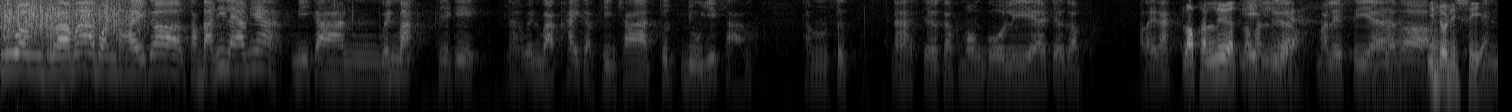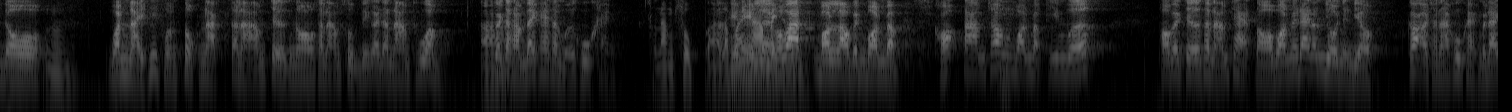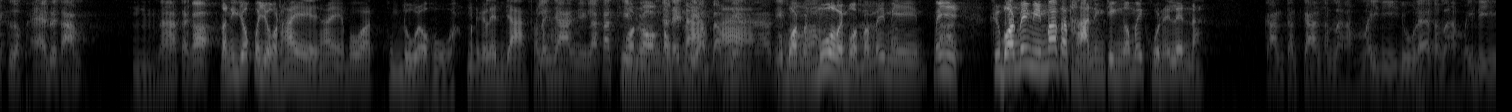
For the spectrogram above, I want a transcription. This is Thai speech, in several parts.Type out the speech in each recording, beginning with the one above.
ช่วงดราม่าบอลไทยก็สัปดาห์ที่แล้วเนี่ยมีการเว้นวรรคพี่แจ๊กกี้นะเว้นวรรคให้กับทีมชาติชุดยู23ทำศึกนะเจอกับมองโกเลีย เจอกับอะไรนะรอบคัดเลือกรอเอบคัดเชีเลืยอกมาเลเซียอ่าแล้วก็อินโดนีเซียอินโดวันไหนที่ฝนตกหนักสนามเจิงนองสนามสุบนี่ก็จะน้ำท่วมอ่าก็จะทำได้แค่เสมอคู่แข่ง สนามสุบอะระเห็นบายเห็นน้ำเลยไม่เพราะทัว่านบอลเราเป็นบอลแบบเคาะตามช่องบอลแบบทีมเวิร์กพอไปเจอสนามแฉะต่อบอลไม่ได้ต้องโยนอย่างเดียว ก็เอาชนะคู่แข่งไม่ได้เกือบแพ้ด้วยซ้อืมำนะฮะแต่ก็ตอนนี้ยกประโยชน์ให้ให้เพราะว่าผมดูแล้วโอ้โหมันก็เล่นยากสามเล่นยากจริงแล้วก็ทีมบลรองจะได้เปรียบตกแบบน้ำเนี้ยอ่านะเพทีราะบอลมันมั่วไปหมดมันไม่มีไม่มีคือบอลไม่มีมาตรฐานจริงๆก็ไม่ควรให้เล่นนะการจัดการสนามไม่ดีดูแลสนามไม่ดี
